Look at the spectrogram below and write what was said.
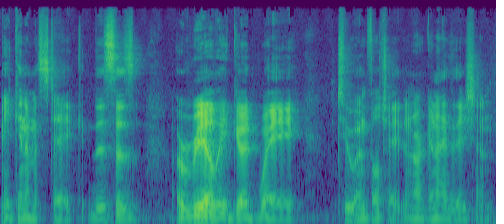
making a mistake. This is a really good way to infiltrate an organization.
